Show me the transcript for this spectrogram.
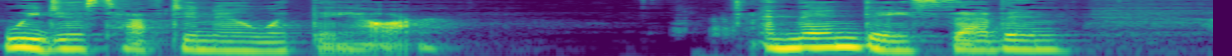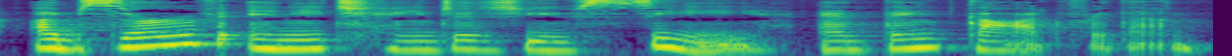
We just have to know what they are. And then, day seven, Observe any changes you see and thank God for them.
